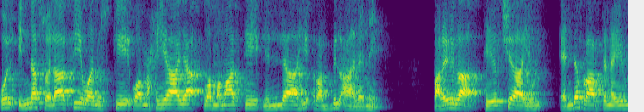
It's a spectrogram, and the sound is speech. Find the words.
ആയത്ത് ഇന്ന സ്വലാത്തി വ നുസ്കി വ മഹിയായ വ മമാത്തി ലില്ലാഹി റബ്ബിൽ ആലമീൻ പറയുക തീർച്ചയായും എന്റെ പ്രാർത്ഥനയും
